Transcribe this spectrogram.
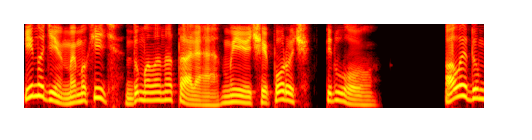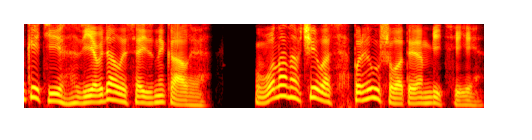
Іноді мимохідь думала Наталя, миючи поруч підлогу. Але думки ті з'являлися і зникали. Вона навчилась приглушувати амбіції.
